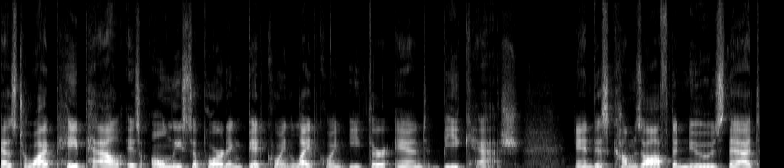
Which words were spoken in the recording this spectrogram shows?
as to why PayPal is only supporting Bitcoin, Litecoin, Ether, and Bcash. And this comes off the news that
